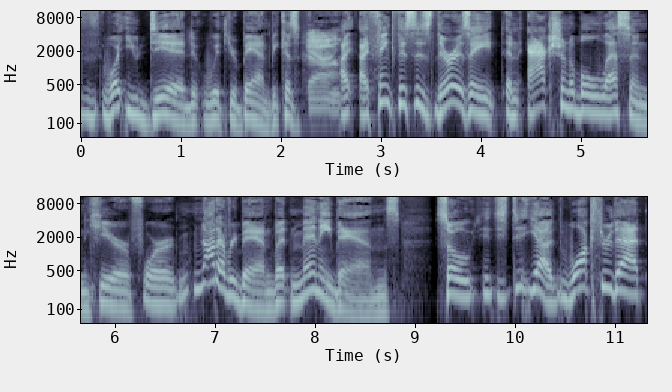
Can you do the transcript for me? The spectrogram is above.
th- what you did with your band because Yeah. I, I think this is there is a an actionable lesson here for not every band but many bands. So yeah, walk through that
